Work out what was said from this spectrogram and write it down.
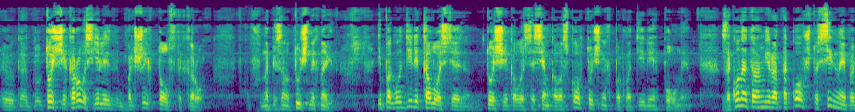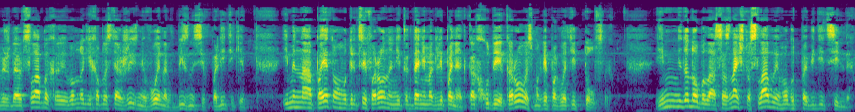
э, тощие коровы съели больших, толстых коров. Написано тучных на вид и поглотили колосья, тощие колосья, семь колосков, точных поглотили полные. Закон этого мира таков, что сильные побеждают слабых и во многих областях жизни, в войнах, в бизнесе, в политике. Именно поэтому мудрецы фараона никогда не могли понять, как худые коровы смогли поглотить толстых. Им не дано было осознать, что слабые могут победить сильных.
